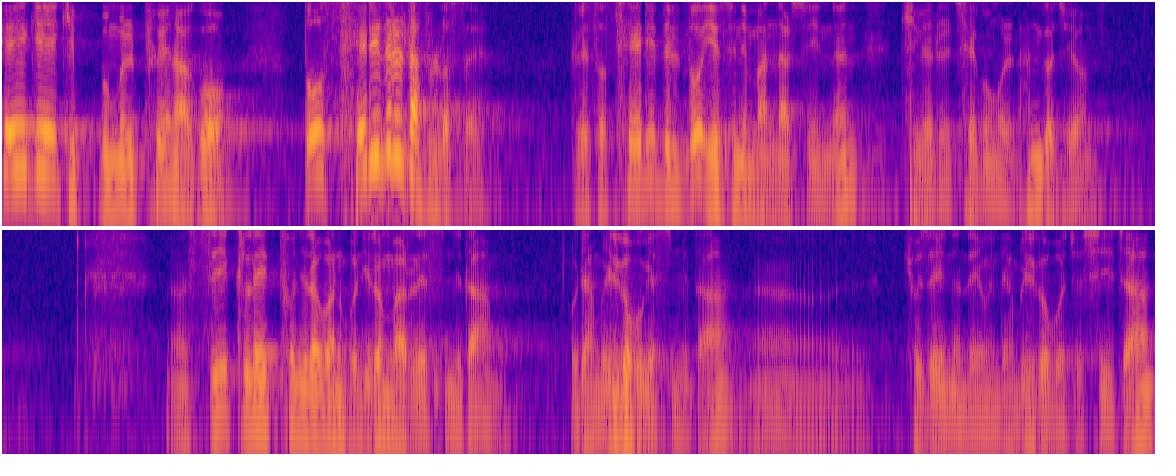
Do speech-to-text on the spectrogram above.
회개의 기쁨을 표현하고 또 세리들을 다 불렀어요. 그래서 세리들도 예수님 만날 수 있는 기회를 제공을 한 거죠. 어, C 클레이톤이라고 하는 분이 이런 말을 했습니다. 우리 한번 읽어보겠습니다. 어, 교재에 있는 내용인데 한번 읽어보죠. 시작.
